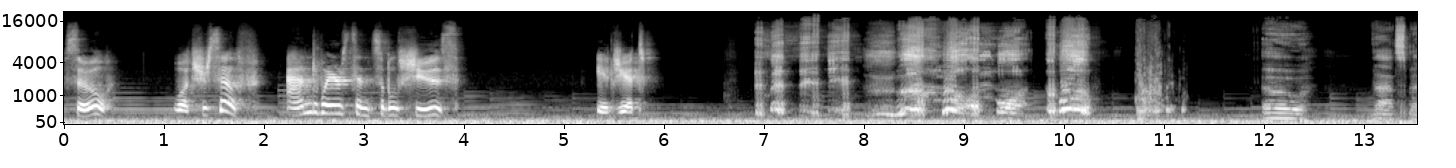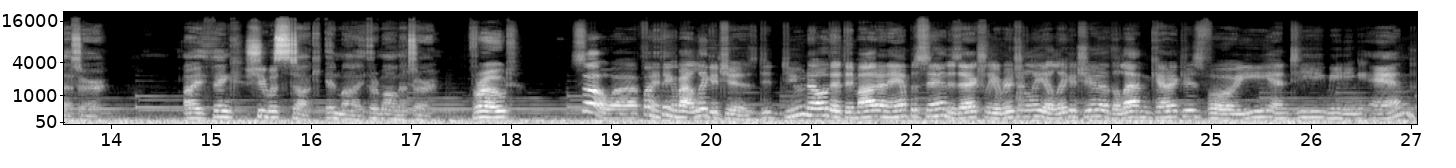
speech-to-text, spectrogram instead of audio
So, watch yourself and wear sensible shoes. Idiot. Oh, that's better. I think she was stuck in my thermometer. Throat. So, uh, funny thing about ligatures. Did you know that the modern ampersand is actually originally a ligature of the Latin characters for E and T meaning and?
